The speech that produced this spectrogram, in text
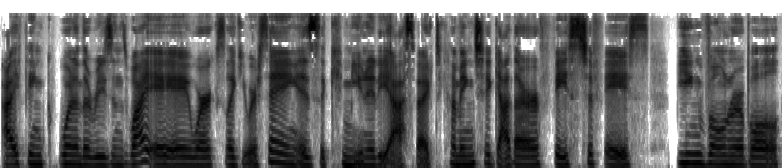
I think one of the reasons why AA works, like you were saying, is the community aspect, coming together face to face, being vulnerable,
